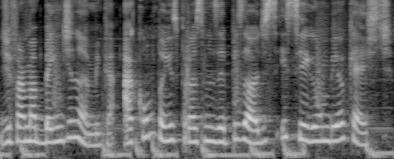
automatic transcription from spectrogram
de forma bem dinâmica. Acompanhe os próximos episódios e sigam o Biocast.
